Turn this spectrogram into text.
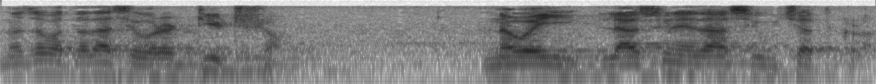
نو زه وته داسې ور ټیټ شم نو وی لاسونه داسې اوچت کړه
